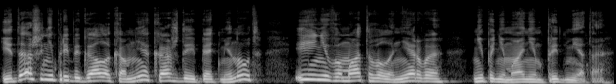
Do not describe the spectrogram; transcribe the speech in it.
И Даша не прибегала ко мне каждые пять минут и не выматывала нервы непониманием предмета.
